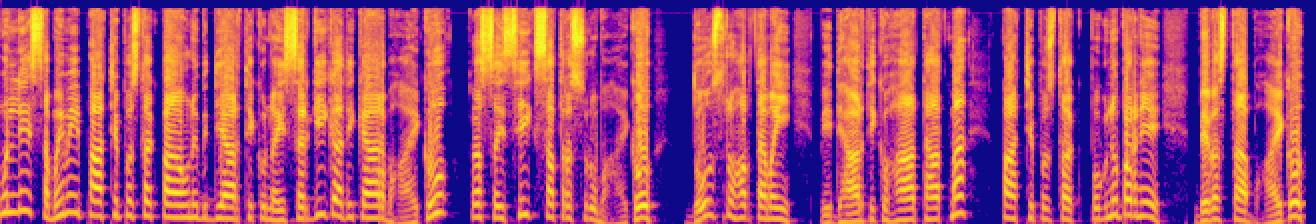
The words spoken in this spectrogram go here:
उनले सबैमै पाठ्य पुस्तक पाउने विद्यार्थीको नैसर्गिक अधिकार भएको र शैक्षिक सत्र सुरु भएको दोस्रो हप्तामै विद्यार्थीको हात हातमा पाठ्य पुस्तक पुग्नुपर्ने व्यवस्था भएको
